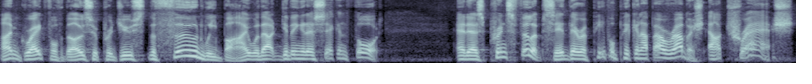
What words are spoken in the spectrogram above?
I'm grateful for those who produce the food we buy without giving it a second thought. And as Prince Philip said, there are people picking up our rubbish, our trash.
